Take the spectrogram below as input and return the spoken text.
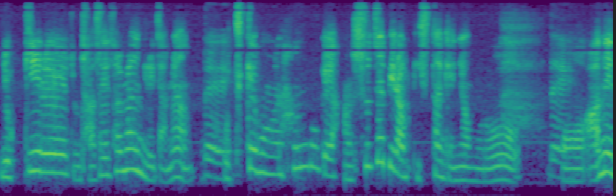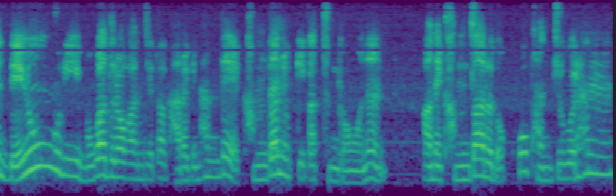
뇨끼를 좀 자세히 설명드리자면 네. 어떻게 보면 한국의 약간 수제비랑 비슷한 개념으로 네. 어, 안에 내용물이 뭐가 들어가는지 다 다르긴 한데 감자 뇨끼 같은 경우는 안에 감자를 넣고 반죽을 한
